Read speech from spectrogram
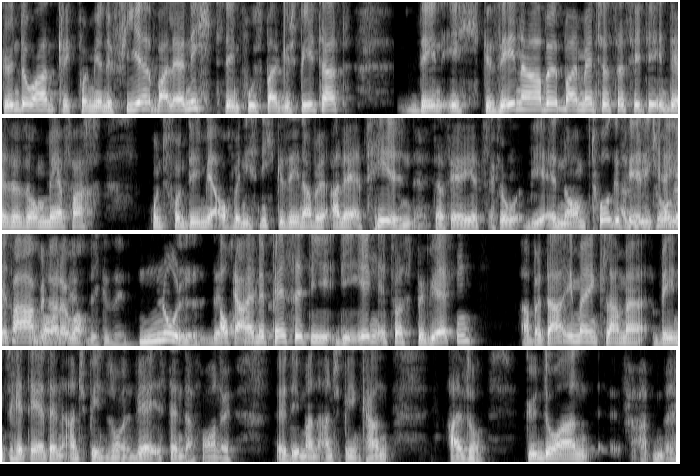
Gündogan kriegt von mir eine 4, weil er nicht den Fußball gespielt hat, den ich gesehen habe bei Manchester City in der Saison mehrfach und von dem ja auch, wenn ich es nicht gesehen habe, alle erzählen, dass er jetzt so wie enorm torgefährlich also die er jetzt haben wir leider überhaupt nicht gesehen. Null. Auch keine Pässe, die die irgendetwas bewirken. Aber da immer in Klammer, wen hätte er denn anspielen sollen? Wer ist denn da vorne, äh, den man anspielen kann? Also Gündogan äh,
